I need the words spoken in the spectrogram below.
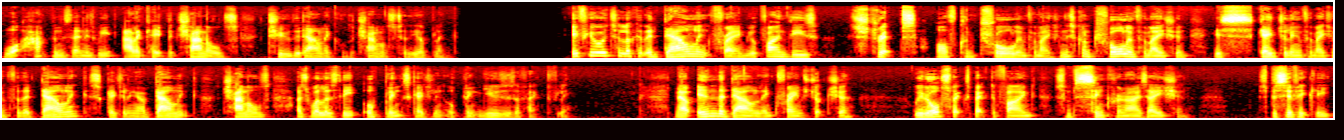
What happens then is we allocate the channels to the downlink or the channels to the uplink. If you were to look at the downlink frame, you'll find these strips of control information. This control information is scheduling information for the downlink, scheduling our downlink channels, as well as the uplink scheduling, uplink users effectively. Now in the downlink frame structure, we'd also expect to find some synchronization. Specifically,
